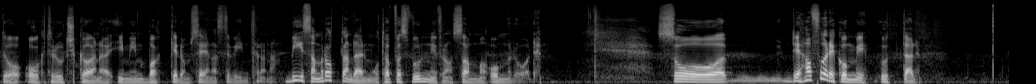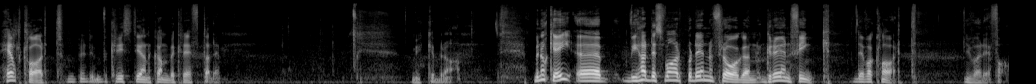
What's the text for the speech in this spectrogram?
då åkt rutschkana i min backe de senaste vintrarna. Bisamråttan däremot har försvunnit från samma område. Så det har förekommit utter. Helt klart. Christian kan bekräfta det. Mycket bra. Men okej, eh, vi hade svar på den frågan. Grön fink, det var klart i varje fall.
